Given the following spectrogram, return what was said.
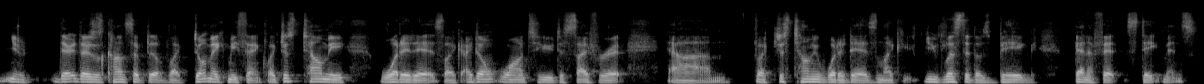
you know there, there's this concept of like don't make me think like just tell me what it is like i don't want to decipher it um like just tell me what it is and like you listed those big benefit statements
